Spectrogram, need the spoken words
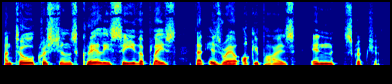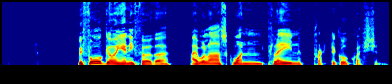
until Christians clearly see the place that Israel occupies in Scripture. Before going any further, I will ask one plain, practical question.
